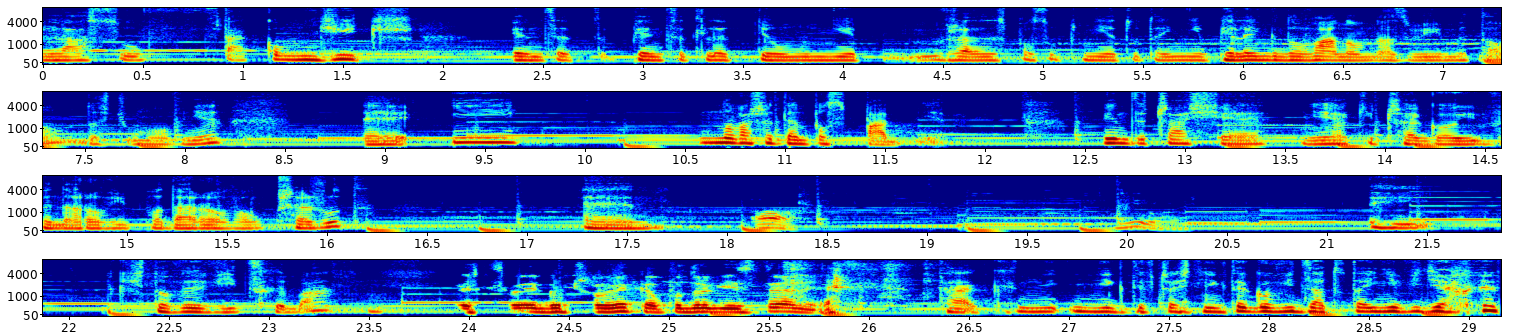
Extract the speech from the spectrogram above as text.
lasów w taką dzicz 500, 500-letnią, nie, w żaden sposób nie tutaj nie pielęgnowaną, nazwijmy to dość umownie. E, I no wasze tempo spadnie. W międzyczasie niejaki Czegoj Wynarowi podarował przerzut. E, O! Miło. Jakiś nowy widz chyba. Swojego człowieka po drugiej stronie. Tak, nigdy wcześniej tego widza tutaj nie widziałem.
